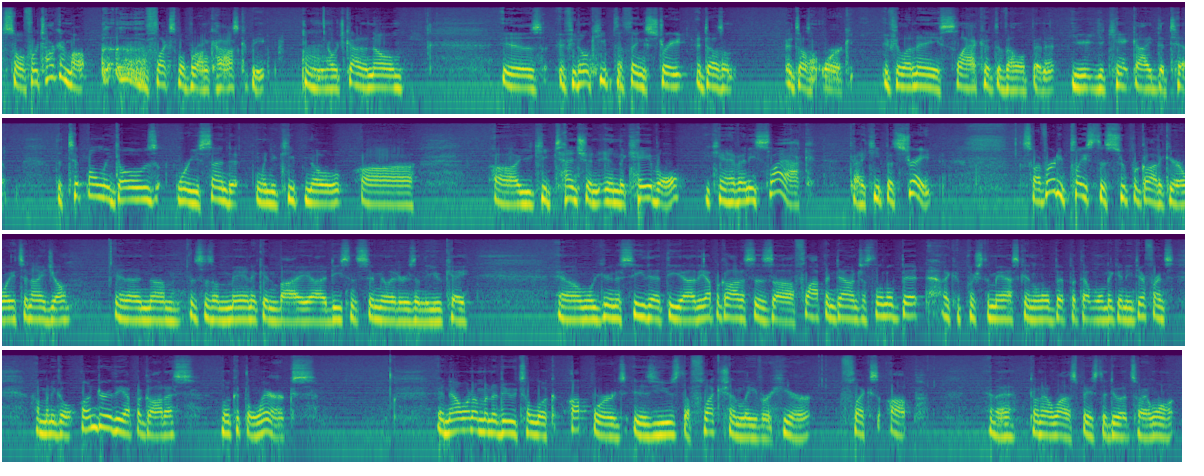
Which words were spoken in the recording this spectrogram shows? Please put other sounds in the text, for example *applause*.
So if we're talking about *clears throat* flexible bronchoscopy, *clears throat* what you got to know is if you don't keep the thing straight, it doesn't it doesn't work. If you let any slack develop in it, you, you can't guide the tip. The tip only goes where you send it when you keep no uh, uh, you keep tension in the cable. You can't have any slack. Got to keep it straight. So I've already placed this supraglottic airway. It's an iGel, and then, um, this is a mannequin by uh, Decent Simulators in the UK. And we're going to see that the uh, the epiglottis is uh, flopping down just a little bit. I could push the mask in a little bit, but that won't make any difference. I'm going to go under the epiglottis, look at the larynx, and now what I'm going to do to look upwards is use the flexion lever here, flex up, and I don't have a lot of space to do it, so I won't.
